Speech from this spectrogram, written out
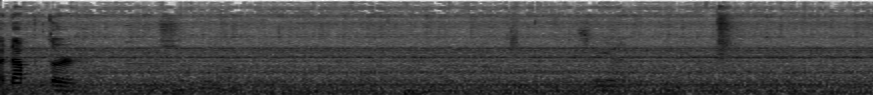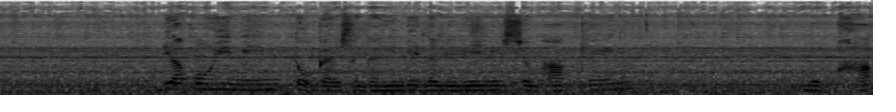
Adapter. So. Hindi ako himinto guys hanggang hindi nalilinis yung aking mukha.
